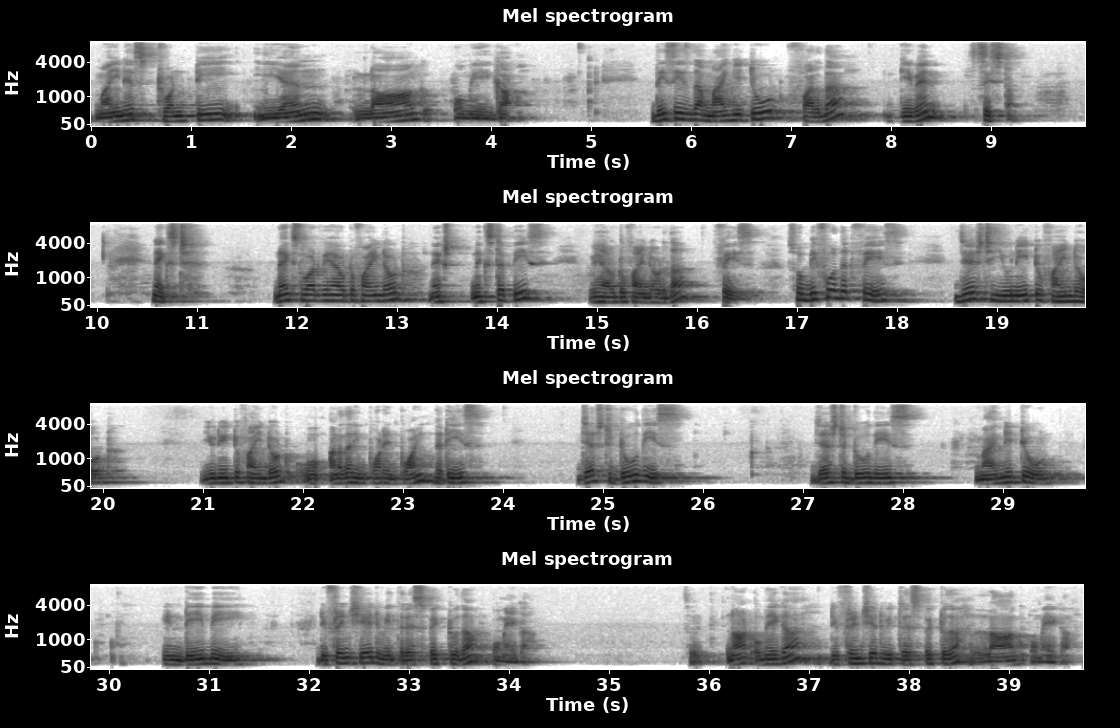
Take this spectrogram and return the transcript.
minus 20 n log omega. This is the magnitude for the given system. Next. Next what we have to find out? Next next step is we have to find out the phase. So before that phase just you need to find out you need to find out another important point that is just do this just do this magnitude in dB differentiate with respect to the omega. So not omega differentiate with respect to the log omega.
